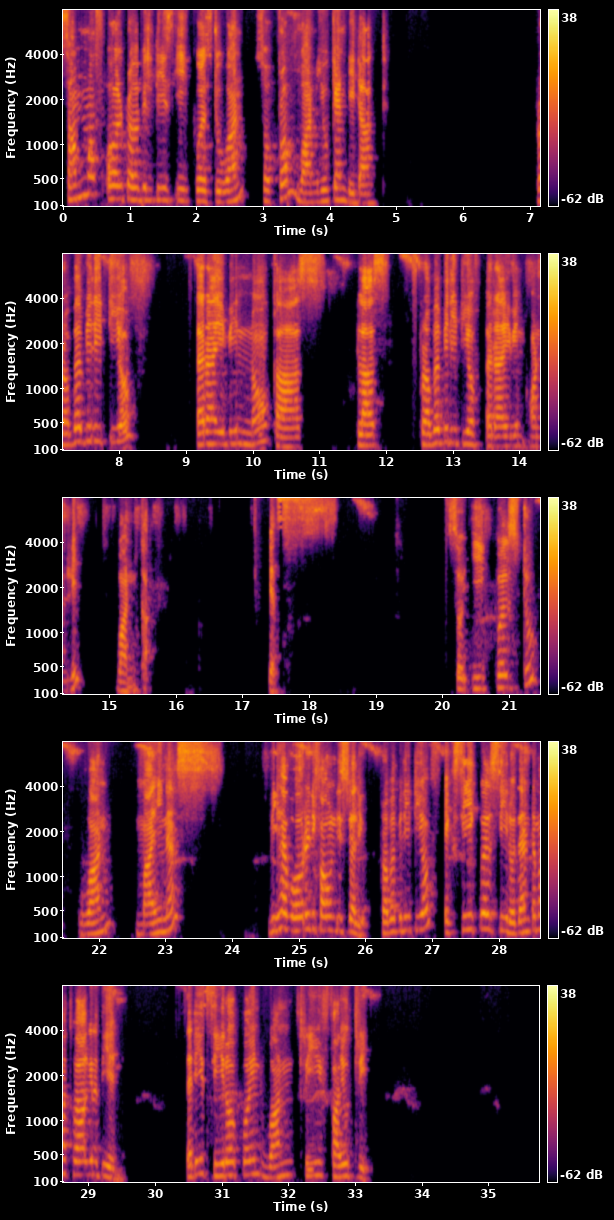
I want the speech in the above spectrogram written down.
sum of all probabilities equals to 1 so from 1 you can deduct probability of arriving no cars plus probability of arriving only one car. Yes. So equals to 1 minus, we have already found this value, probability of x equals 0. That is 0 0.1353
